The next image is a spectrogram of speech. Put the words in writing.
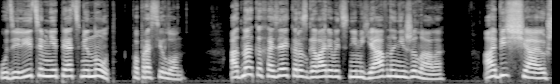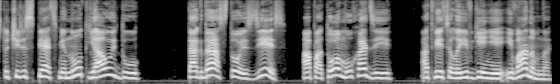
«Уделите мне пять минут», — попросил он. Однако хозяйка разговаривать с ним явно не желала. «Обещаю, что через пять минут я уйду». «Тогда стой здесь, а потом уходи», — ответила Евгения Ивановна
